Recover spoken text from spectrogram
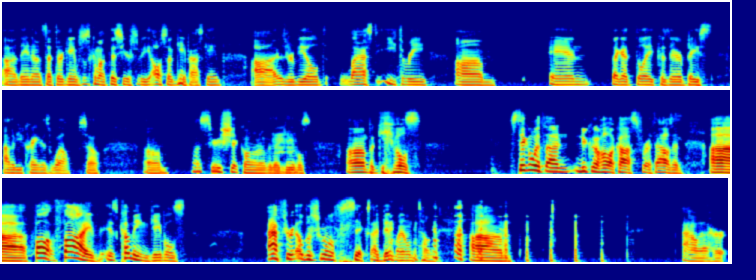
Uh, they announced that their game was supposed to come out this year, so it'll be also a Game Pass game. Uh, it was revealed last E3, um, and that got delayed because they're based out of Ukraine as well. So, um, a lot of serious shit going on over there, Mhm. Gables. Um, but Gables, sticking with uh, nuclear holocaust for a thousand. Uh, Fallout Five is coming, Gables. After Elder Scrolls Six, I bit my own tongue. Um, ow, that hurt.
